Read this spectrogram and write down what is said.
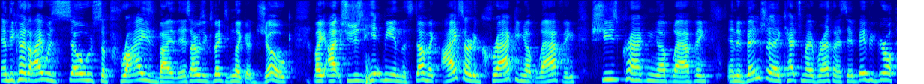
And because I was so surprised by this, I was expecting like a joke. Like I, she just hit me in the stomach. I started cracking up laughing. She's cracking up laughing. And eventually I catch my breath and I say, Baby girl,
